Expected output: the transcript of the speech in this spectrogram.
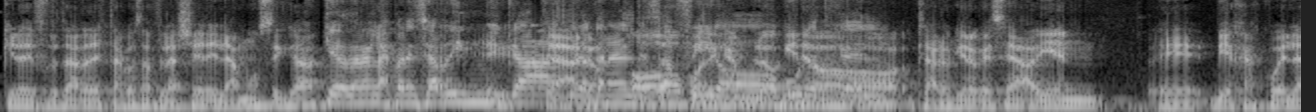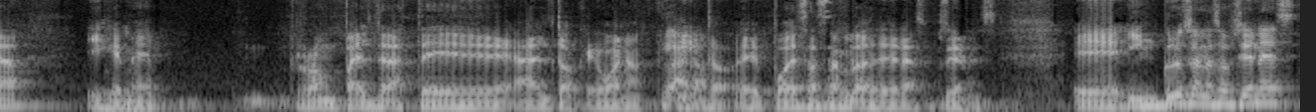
Quiero disfrutar de esta cosa flashera y la música. Quiero tener la experiencia rítmica, Eh, claro. quiero tener el O, desafío. por ejemplo, quiero, claro, quiero que sea bien eh, vieja escuela y que me rompa el traste al toque. Bueno, Claro. listo. Eh, podés hacerlo desde las opciones. Eh, incluso en las opciones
